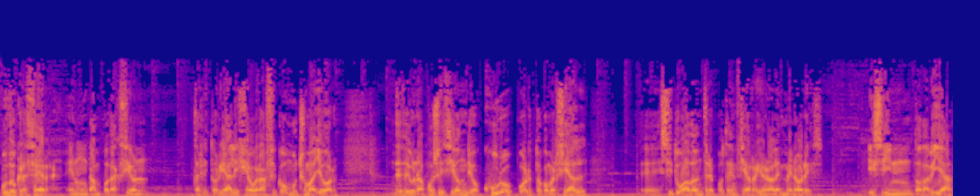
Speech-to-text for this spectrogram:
pudo crecer en un campo de acción territorial y geográfico mucho mayor desde una posición de oscuro puerto comercial eh, situado entre potencias regionales menores y sin todavía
